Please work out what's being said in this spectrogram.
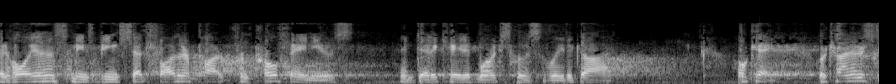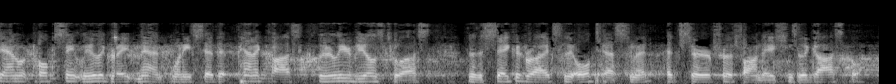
and holiness means being set farther apart from profane use and dedicated more exclusively to God. Okay, we're trying to understand what Pope St. Leo the Great meant when he said that Pentecost clearly reveals to us that the sacred rites of the Old Testament had served for the foundations of the gospel.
